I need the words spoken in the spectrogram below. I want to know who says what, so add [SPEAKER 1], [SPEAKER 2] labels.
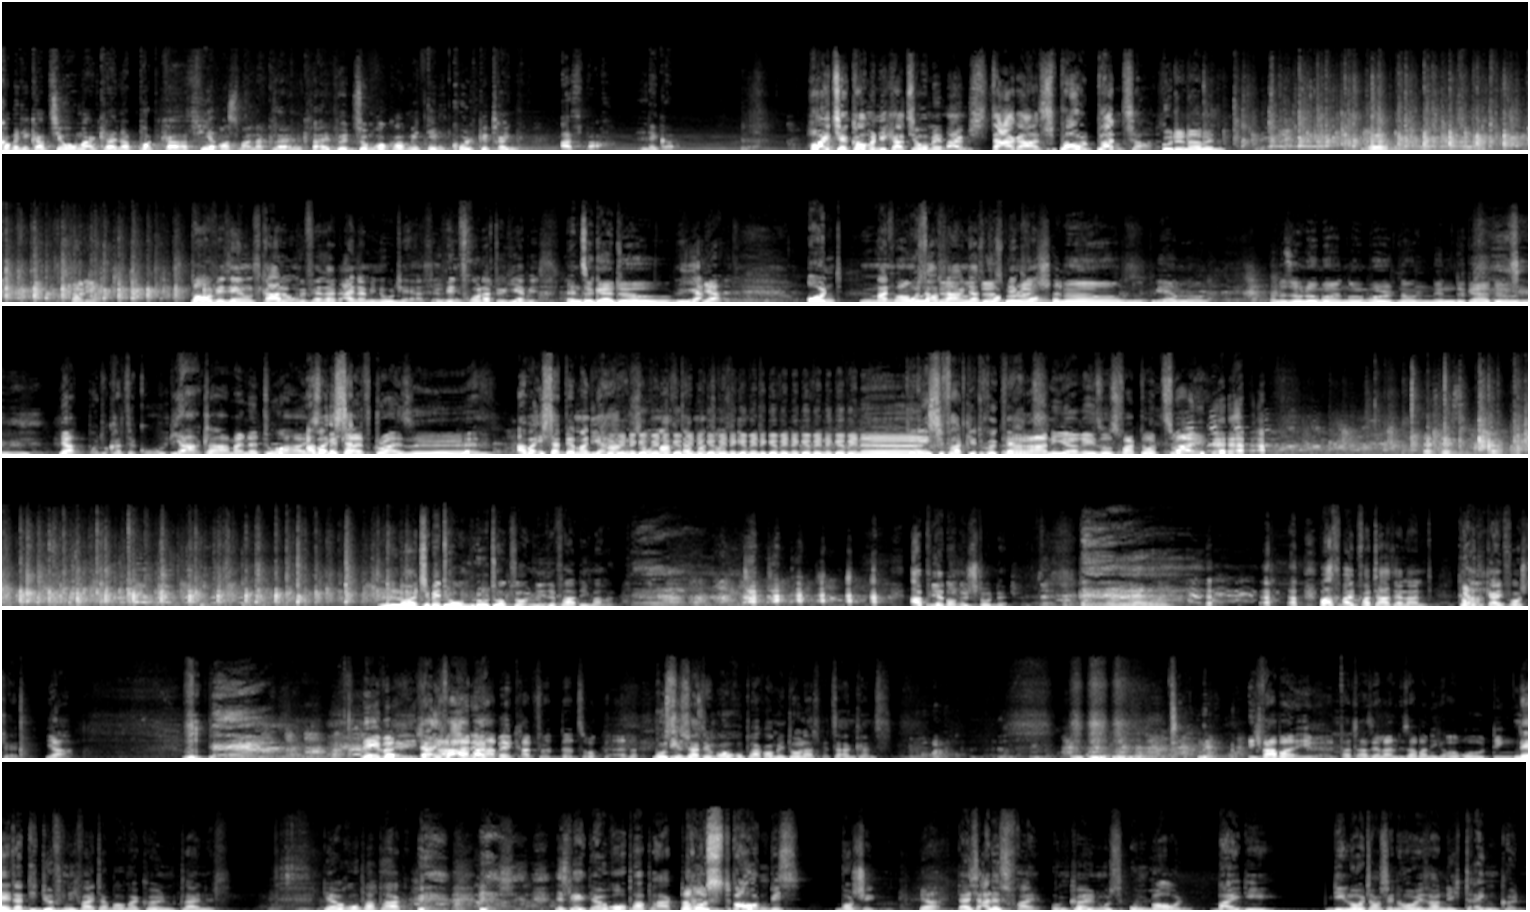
[SPEAKER 1] Kommunikation, mein kleiner Podcast hier aus meiner kleinen Kneipe zum Hocker mit dem Kultgetränk Asbach. Lecker.
[SPEAKER 2] Heute Kommunikation mit meinem Stargast, Paul Panzer.
[SPEAKER 3] Guten Abend. Toll hier.
[SPEAKER 2] Paul, wir sehen uns gerade ungefähr seit einer Minute erst. Ich bin froh, dass du hier bist.
[SPEAKER 3] In the ghetto.
[SPEAKER 2] Ja.
[SPEAKER 3] Ja.
[SPEAKER 2] Und man muss auch sagen, das Publikum.
[SPEAKER 3] And the son of my word in the ghetto. Ja.
[SPEAKER 2] Boah, du kannst ja gut.
[SPEAKER 3] Ja, klar, meine Tour heißt
[SPEAKER 2] Aber ist
[SPEAKER 3] Midlife Crisis.
[SPEAKER 2] Aber ist das, wenn man die Haare
[SPEAKER 3] Gewinne,
[SPEAKER 2] so
[SPEAKER 3] gewinne,
[SPEAKER 2] macht,
[SPEAKER 3] gewinne,
[SPEAKER 2] man
[SPEAKER 3] gewinne,
[SPEAKER 2] so
[SPEAKER 3] gewinne, gewinne, gewinne,
[SPEAKER 2] Die
[SPEAKER 3] gewinne.
[SPEAKER 2] nächste Fahrt geht rückwärts.
[SPEAKER 3] Rania Resus Faktor 2.
[SPEAKER 2] Leute mit hohem Blutdruck sollten diese Fahrt nicht machen. Ab hier noch eine Stunde. Was mein Phantasialand? Kann
[SPEAKER 3] Ja.
[SPEAKER 2] man sich gar nicht vorstellen.
[SPEAKER 3] Ja. nee, wirklich. Ich,
[SPEAKER 2] Ja, ich
[SPEAKER 3] hab
[SPEAKER 2] war
[SPEAKER 3] gerade- zurück. Also,
[SPEAKER 2] Wusstest du, dass du im Europark auch mit Dollars bezahlen kannst?
[SPEAKER 3] nee. Ich war aber. Phantasialand ist aber nicht Euro-Ding.
[SPEAKER 2] Nee, da- die dürfen nicht weiterbauen, weil Köln klein ist. Der Europapark ist weg. Der Europapark
[SPEAKER 3] Berust.
[SPEAKER 2] bauen bis Washington.
[SPEAKER 3] Ja.
[SPEAKER 2] Da ist alles frei. Und Köln muss umbauen, weil die die Leute aus den Häusern nicht drängen können.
